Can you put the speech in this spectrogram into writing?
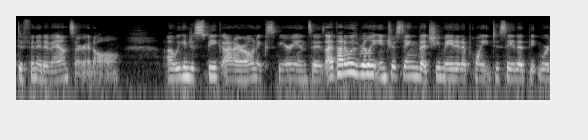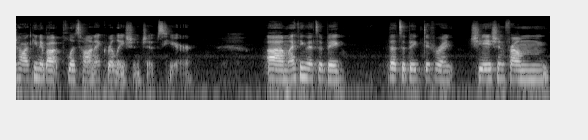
definitive answer at all. Uh, we can just speak on our own experiences. I thought it was really interesting that she made it a point to say that the, we're talking about platonic relationships here. Um, I think that's a big that's a big differentiation from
